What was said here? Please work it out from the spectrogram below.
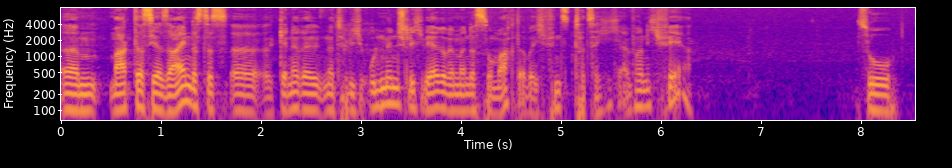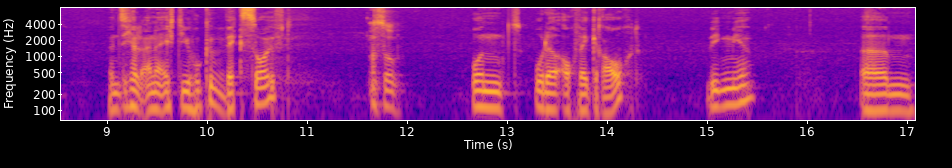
ähm, mag das ja sein, dass das äh, generell natürlich unmenschlich wäre, wenn man das so macht, aber ich finde es tatsächlich einfach nicht fair. So, wenn sich halt einer echt die Hucke wegsäuft Ach so. und oder auch wegraucht wegen mir. Ähm,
